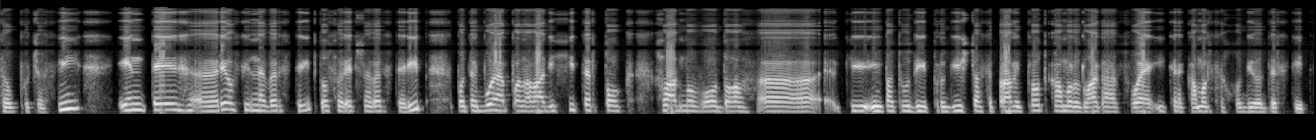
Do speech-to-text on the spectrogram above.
se upočasni in te uh, reofilne vrste rib, to so rečne vrste rib, potrebujejo ponavadi hiter tok, hladno vodo ki, in pa tudi prodišča, se pravi plot, kamor odlagajo svoje ikre, kamor se hodijo drstiti.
